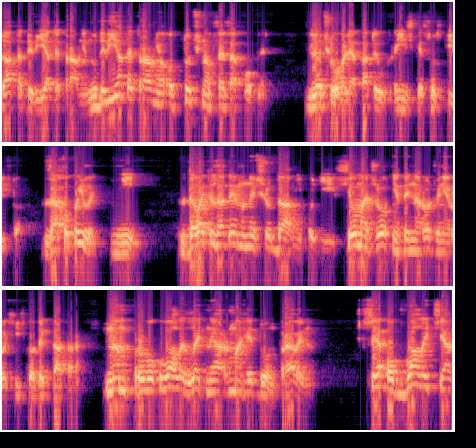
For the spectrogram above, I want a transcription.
дата 9 травня. Ну, 9 травня от точно все захоплять. Для чого лякати українське суспільство? Захопили? Ні. Давайте згадаємо нещодавні події. 7 жовтня, день народження російського диктатора. Нам провокували ледь не Армагеддон, правильно? Все обвалиться,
